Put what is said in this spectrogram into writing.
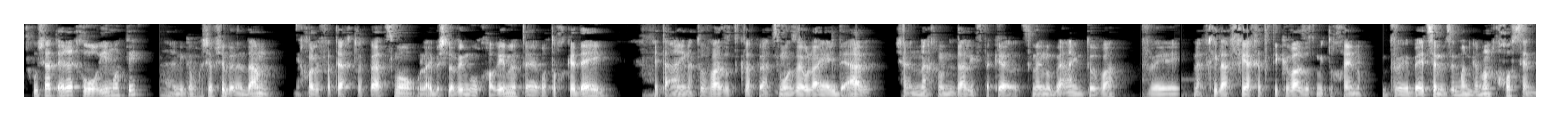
תחושת ערך, רואים אותי. אני גם חושב שבן אדם יכול לפתח כלפי עצמו, אולי בשלבים מאוחרים יותר, או תוך כדי, את העין הטובה הזאת כלפי עצמו, זה אולי האידיאל, שאנחנו נדע להסתכל על עצמנו בעין טובה, ולהתחיל להפיח את התקווה הזאת מתוכנו. ובעצם זה מנגנון חוסן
